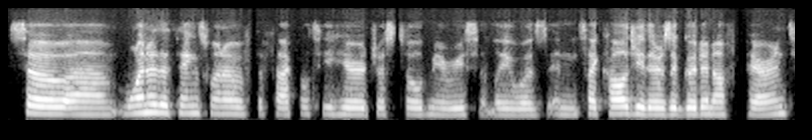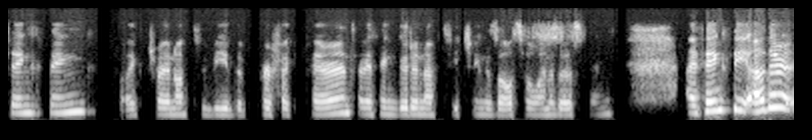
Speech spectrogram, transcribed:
So um, one of the things one of the faculty here just told me recently was in psychology, there's a good enough parenting thing like try not to be the perfect parent and i think good enough teaching is also one of those things i think the other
